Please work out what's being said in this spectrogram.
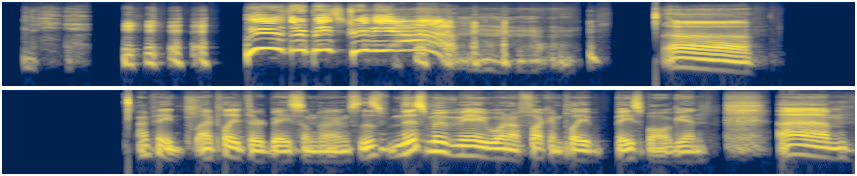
Woo, third base trivia. uh, I played I played third base sometimes. This this movie made me want to fucking play baseball again. Um,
